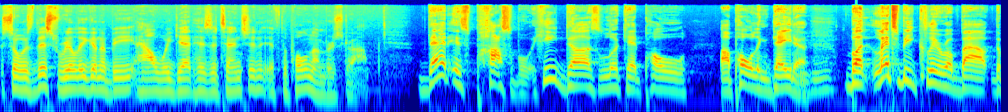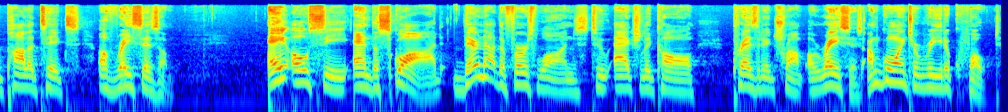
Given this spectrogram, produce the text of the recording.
so is this really going to be how we get his attention if the poll numbers drop? That is possible. He does look at poll uh, polling data, mm -hmm. but let's be clear about the politics of racism. AOC and the squad, they're not the first ones to actually call President Trump a racist. I'm going to read a quote.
